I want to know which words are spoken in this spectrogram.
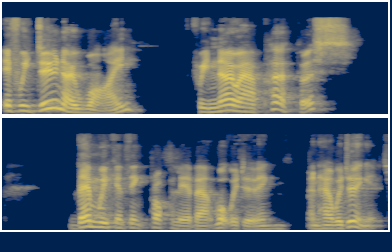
If we do know why, if we know our purpose, then we can think properly about what we're doing and how we're doing it.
